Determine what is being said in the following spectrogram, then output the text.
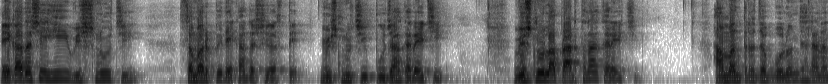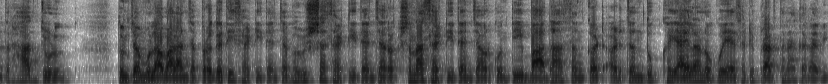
एकादशी ही विष्णूची समर्पित एकादशी असते. विष्णूची पूजा करायची. विष्णूला प्रार्थना करायची. हा मंत्र जप बोलून झाल्यानंतर हात जोडून तुमच्या मुलाबाळांच्या प्रगतीसाठी त्यांच्या भविष्यासाठी त्यांच्या रक्षणासाठी त्यांच्यावर कोणतीही बाधा संकट अडचण दुःख यायला नको यासाठी प्रार्थना करावी.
